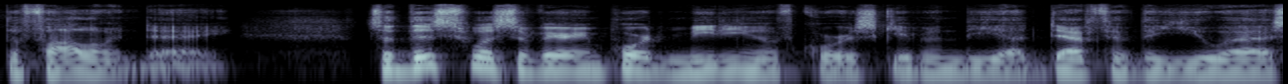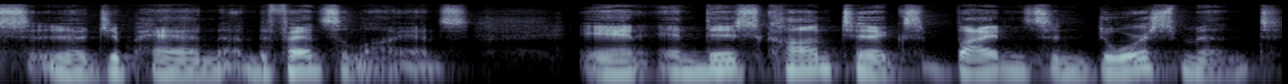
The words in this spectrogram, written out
the following day. So this was a very important meeting, of course, given the uh, depth of the U.S. Uh, Japan defense alliance. And in this context, Biden's endorsement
